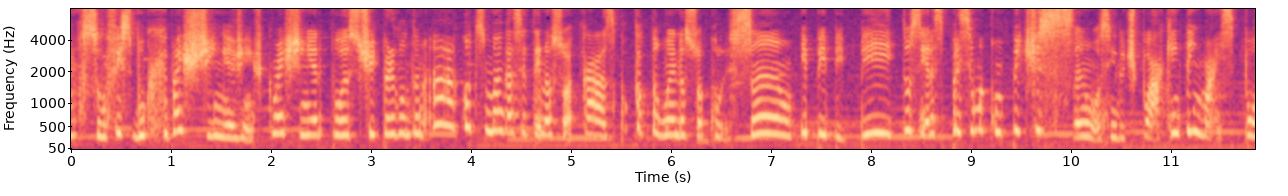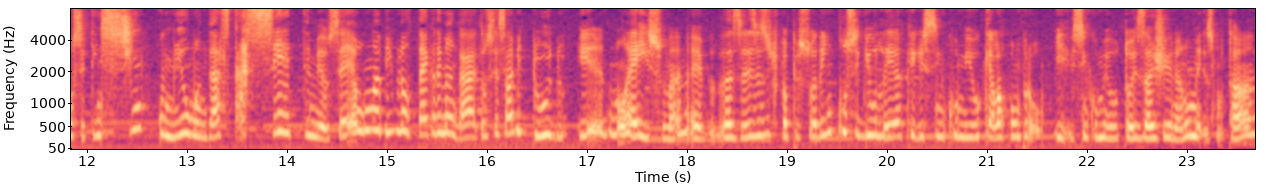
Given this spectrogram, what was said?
nossa, no Facebook, o que mais tinha, gente? O que mais tinha era post perguntando: ah, quantos mangás você tem na sua casa? Qual que é o tamanho da sua coleção? E pipipi. Então, assim, era, parecia uma competição, assim, do tipo, ah, quem tem mais? Pô, você tem 5 mil mangás, cacete, meu. Você é uma biblioteca de mangá, então você sabe tudo. E não é isso, né? É, às vezes, tipo, a pessoa nem conseguiu ler aqueles 5 mil que ela comprou. E 5 mil eu tô exagerando mesmo, tá?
